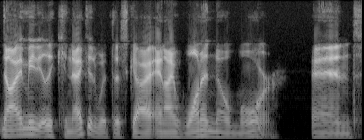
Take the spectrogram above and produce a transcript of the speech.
no, I immediately connected with this guy, and I want to know more, and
